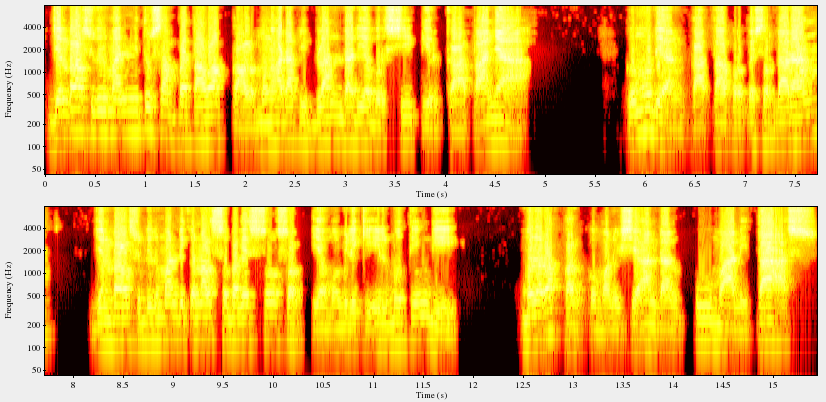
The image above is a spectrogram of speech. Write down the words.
Jenderal Sudirman itu sampai tawakal menghadapi Belanda dia bersikir, katanya. Kemudian, kata Profesor Dadang, Jenderal Sudirman dikenal sebagai sosok yang memiliki ilmu tinggi, menerapkan kemanusiaan dan humanitas.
